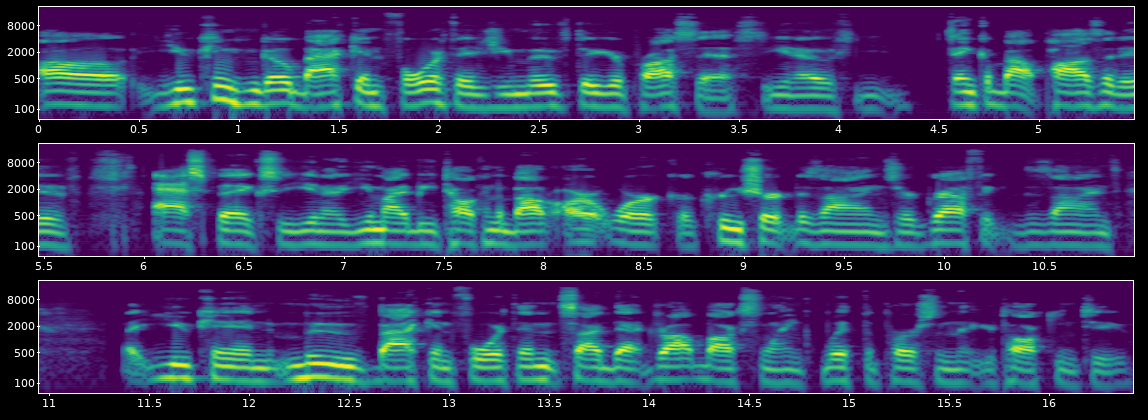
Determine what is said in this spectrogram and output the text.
uh, you can go back and forth as you move through your process. You know, you think about positive aspects. You know, you might be talking about artwork or crew shirt designs or graphic designs. That you can move back and forth inside that Dropbox link with the person that you're talking to.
